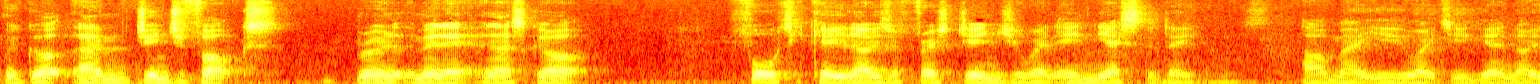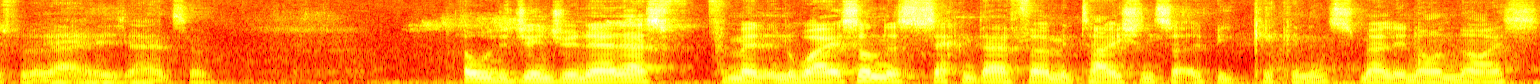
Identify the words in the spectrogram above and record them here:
We've got um, Ginger Fox brewing at the minute, and that's got 40 kilos of fresh ginger went in yesterday. Oh mate, you wait till you get a nose full of that. It is handsome all the ginger in there, that's fermenting away. It's on the second day of fermentation, so it'd be kicking and smelling on nice.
